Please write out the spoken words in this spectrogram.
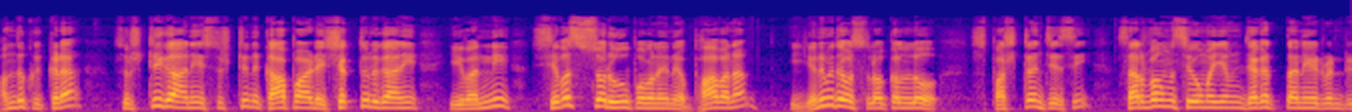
అందుకు ఇక్కడ సృష్టి కానీ సృష్టిని కాపాడే శక్తులు కానీ ఇవన్నీ శివస్వరూపములైన భావన ఈ ఎనిమిదవ శ్లోకంలో స్పష్టం చేసి సర్వం శివమయం జగత్ అనేటువంటి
